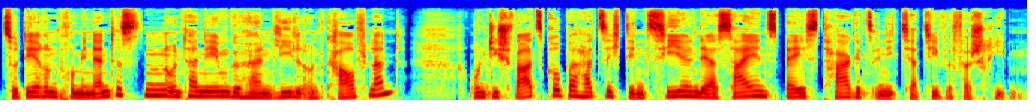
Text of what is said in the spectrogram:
Zu deren prominentesten Unternehmen gehören Lidl und Kaufland. Und die Schwarzgruppe hat sich den Zielen der Science-Based Targets Initiative verschrieben.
